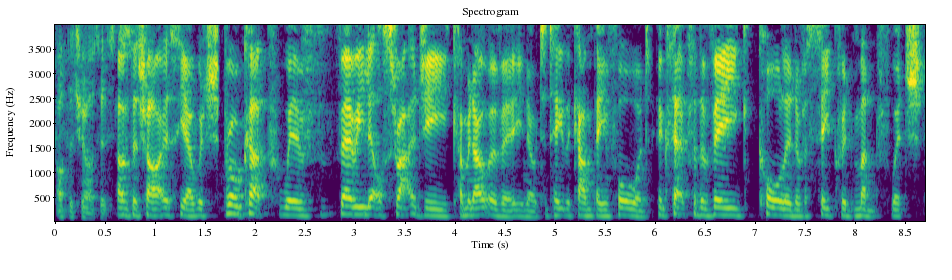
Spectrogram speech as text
Of the Chartists. of the Chartists, yeah, which broke up with very little strategy coming out of it, you know, to take the campaign forward, except for the vague calling of a sacred month, which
